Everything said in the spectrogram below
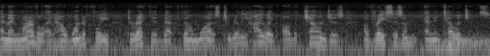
and I marvel at how wonderfully directed that film was to really highlight all the challenges of racism and intelligence.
